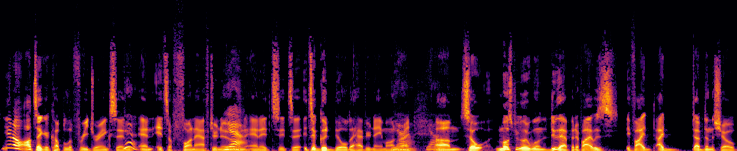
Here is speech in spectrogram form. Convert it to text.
You know, I'll take a couple of free drinks and, Yeah. and it's a fun afternoon Yeah. and it's it's a it's a good bill to have your name on, Yeah, right? yeah. Um, so most people are willing to do that. But if I was, if I, I, I've done the show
